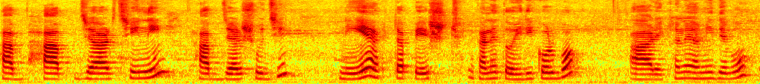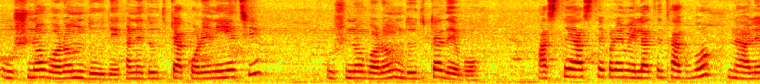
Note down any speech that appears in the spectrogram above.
হাফ হাফ জার চিনি হাফ জার সুজি নিয়ে একটা পেস্ট এখানে তৈরি করব। আর এখানে আমি দেব উষ্ণ গরম দুধ। এখানে দুধটা করে নিয়েছি, উষ্ণ গরম দুধটা দেব। আস্তে আস্তে করে মেলাতে থাকব, নাহলে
